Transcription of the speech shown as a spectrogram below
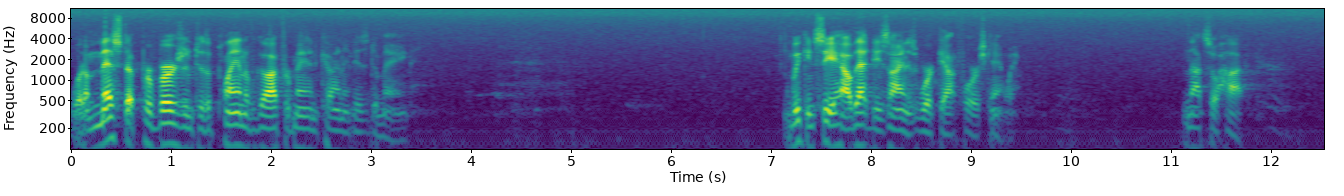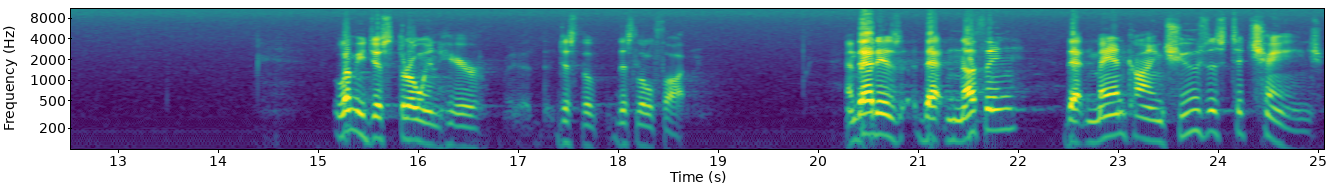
What a messed up perversion to the plan of God for mankind and his domain. We can see how that design has worked out for us, can't we? Not so hot. Let me just throw in here just the, this little thought. And that is that nothing that mankind chooses to change,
